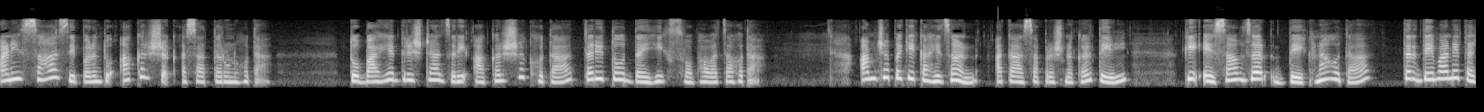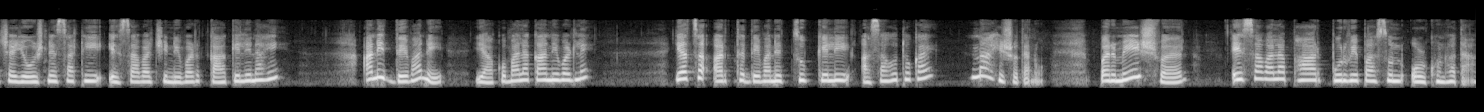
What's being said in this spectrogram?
आणि साहसी परंतु आकर्षक असा तरुण होता. तो बाह्यदृष्ट्या जरी आकर्षक होता तरी तो दैहिक स्वभावाचा होता. आमच्यापैकी काही जण आता असा प्रश्न करतील की एसाव जर देखणा होता तर देवाने त्याच्या योजनेसाठी एसावाची निवड का केली नाही? आणि देवाने याकोबाला का निवडले? याचा अर्थ देवाने चूक केली असा होतो काय? नाही श्रोत्यानो. परमेश्वर एसावाला फार पूर्वीपासून ओळखून होता.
